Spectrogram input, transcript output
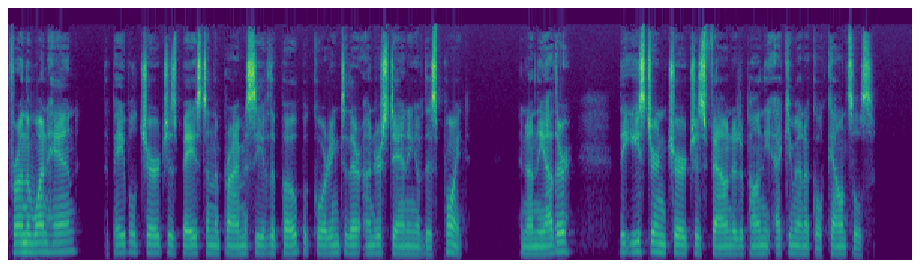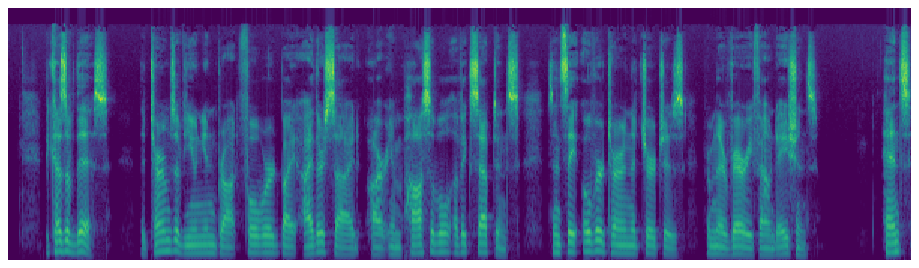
For on the one hand, the Papal Church is based on the primacy of the Pope according to their understanding of this point, and on the other, the Eastern Church is founded upon the ecumenical councils. Because of this, the terms of union brought forward by either side are impossible of acceptance, since they overturn the churches from their very foundations. Hence,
